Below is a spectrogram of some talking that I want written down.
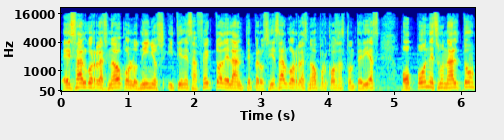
Es algo relacionado con los niños y tienes afecto, adelante. Pero si es algo relacionado por cosas tonterías, o pones un alto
